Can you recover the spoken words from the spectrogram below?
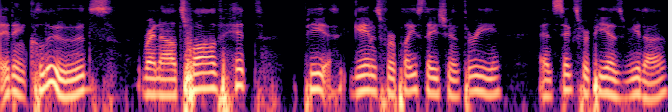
it includes, right now, 12 hit P- games for PlayStation 3 and 6 for PS Vita.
